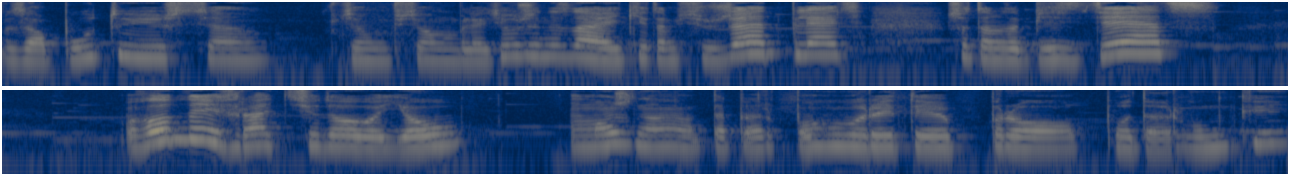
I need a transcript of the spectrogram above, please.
запутуєшся в цьому блядь. Я вже не знаю, який там сюжет, блядь, що там за піздець. Головне грати чудово, йоу. Можна тепер поговорити про подарунки,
